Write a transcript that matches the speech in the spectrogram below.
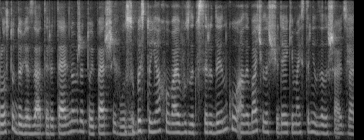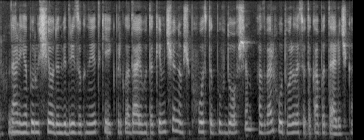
просто дов'язати ретельно вже той перший вузлик. Особисто я ховаю вузлик всерединку, але бачила, що деякі майстрині залишають зверху. Далі я беру ще один відрізок нитки і прикладаю його таким чином, щоб хвостик був довшим, а зверху утворилася така петелючка.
